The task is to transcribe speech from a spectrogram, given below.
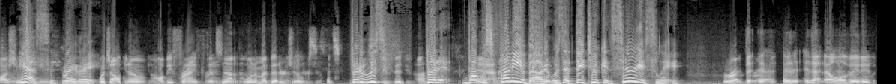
washing Yes. machine. Yes, right. Right. Which I'll you know I'll be frank. That's not one of my better jokes. It's But it was. stupid. uh, But it, what was funny about it was that they took it seriously. Right. That, it, it- that elevated.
